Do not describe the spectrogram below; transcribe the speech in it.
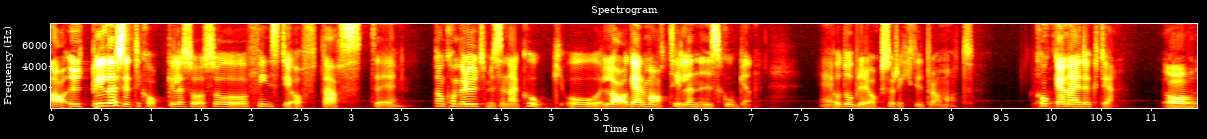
ja, utbildar sig till kock eller så så finns det ju oftast, eh, de kommer ut med sina kok och lagar mat till en i skogen. Eh, och då blir det också riktigt bra mat. Kockarna är duktiga. Ja,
